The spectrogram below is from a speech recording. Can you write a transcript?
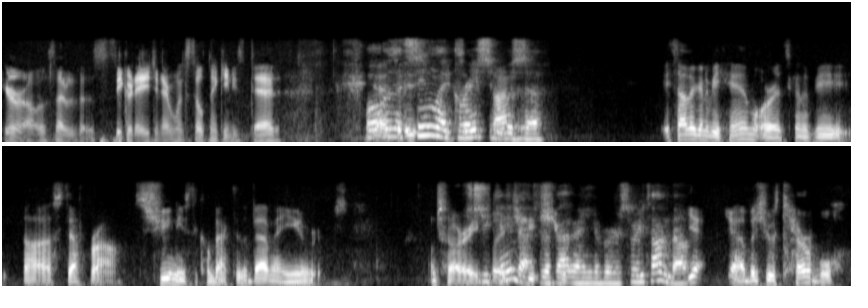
hero instead of the secret agent. Everyone's still thinking he's dead. Well, Yeah, it, it's- seemed like it's- Grayson was a. It's either going to be him or it's going to be uh, Steph Brown. She needs to come back to the Batman universe. I'm sorry. She but came back to the she- Batman universe. What are you talking about? Yeah, yeah, but she was terrible.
